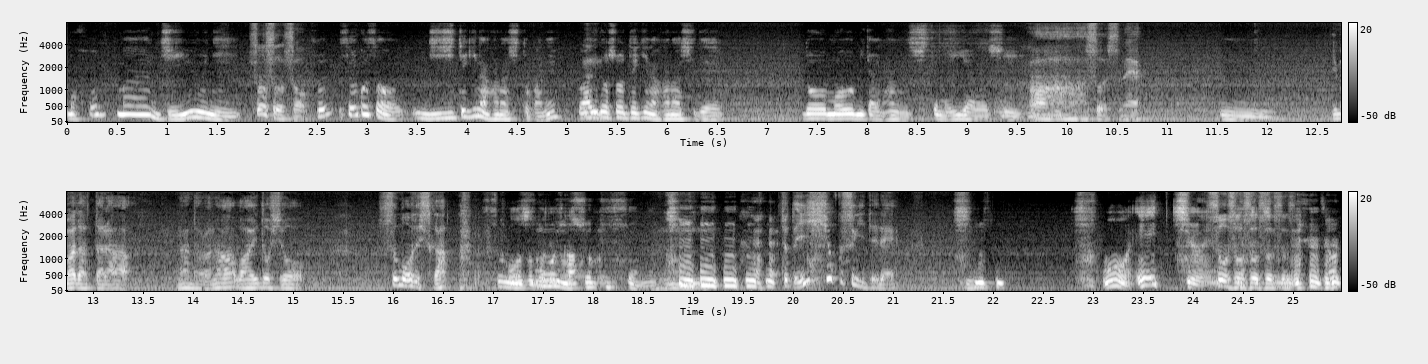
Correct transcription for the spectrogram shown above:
もうほんま自由にそうそうそう。そそれこそ時事的な話とかねワイドショー的な話でどう思うみたいな話してもいいやろうし、ああそうですね。うん、今だったらなんだろうなワイドショー相撲ですか、相撲ですか一色ですよね。う んちょっと一色すぎてね。もうええっちゅうそうそうそうそうそう。あ。ちょっ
